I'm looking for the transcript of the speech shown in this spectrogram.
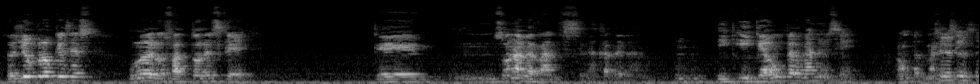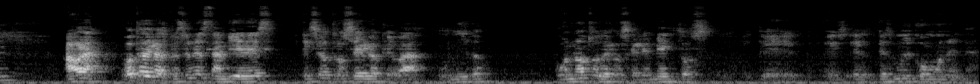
Entonces yo creo que ese es uno de los factores que, que son aberrantes en la carrera y, y que aún permanece, aún Sí, permanece. sí, sí. Ahora, otra de las cuestiones también es ese otro celo que va unido con otro de los elementos que es, es- es muy común en la,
